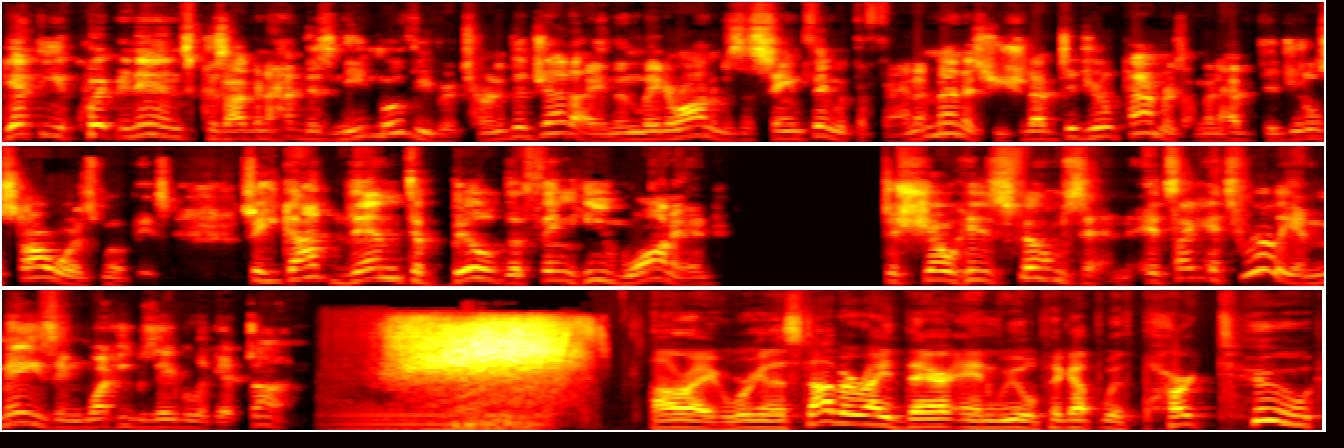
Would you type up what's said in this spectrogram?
get the equipment in because I'm going to have this neat movie, Return of the Jedi. And then later on, it was the same thing with The Phantom Menace. You should have digital cameras. I'm going to have digital Star Wars movies. So he got them to build the thing he wanted to show his films in. It's like, it's really amazing what he was able to get done. All right, we're going to stop it right there and we will pick up with part two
